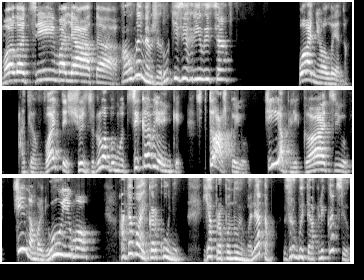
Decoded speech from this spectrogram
Молодці, малята! А у мене вже руки зігрілися. Пані Олена, а давайте щось зробимо цікавеньке з пташкою. Чи аплікацію, чи намалюємо. А давай, Каркуню, я пропоную малятам зробити аплікацію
